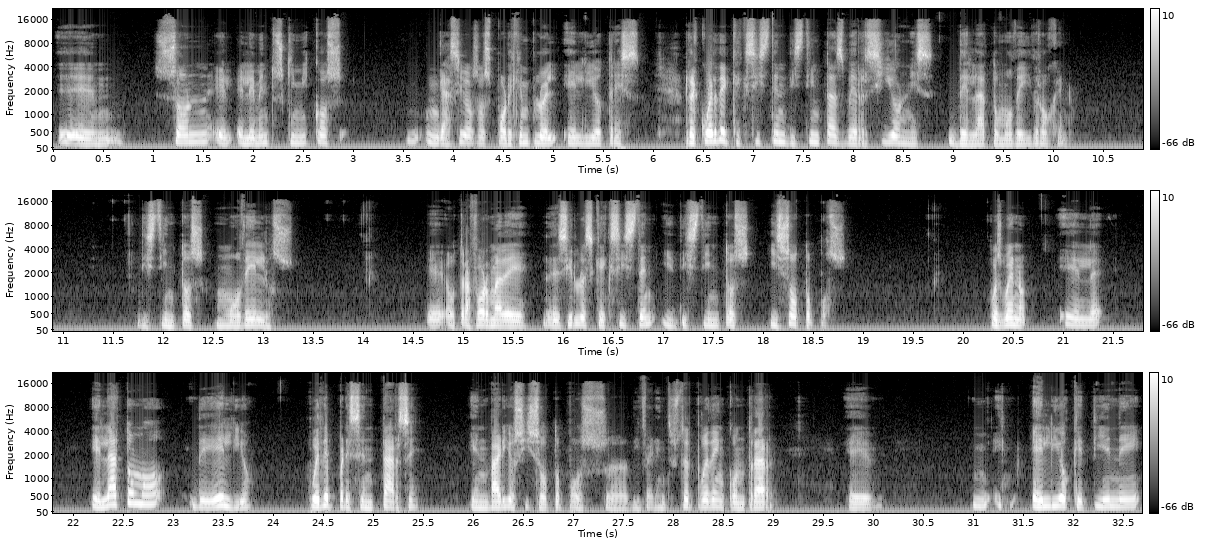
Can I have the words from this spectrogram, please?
eh, son elementos químicos gaseosos, por ejemplo el helio 3. Recuerde que existen distintas versiones del átomo de hidrógeno, distintos modelos. Eh, otra forma de, decirlo es que existen y distintos isótopos. Pues bueno, el, el átomo de helio puede presentarse en varios isótopos eh, diferentes. Usted puede encontrar eh, helio que tiene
